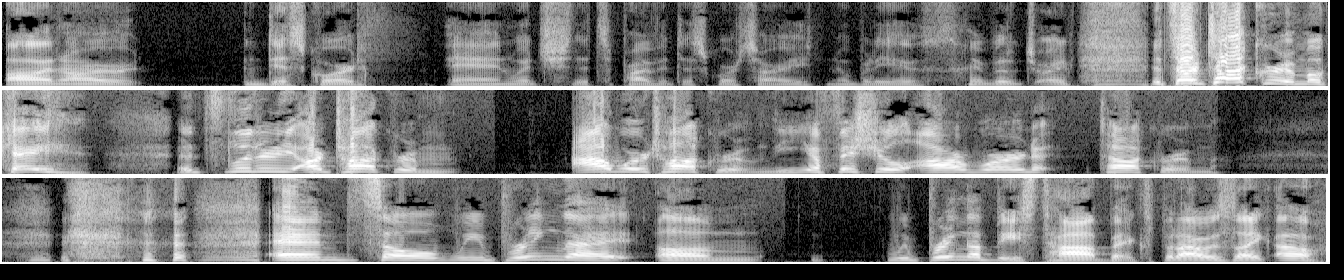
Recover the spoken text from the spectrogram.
on our Discord, and which it's a private Discord. Sorry, nobody is able to join. It's our talk room, okay? It's literally our talk room, our talk room, the official Our Word talk room. and so we bring that um we bring up these topics, but I was like, oh,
